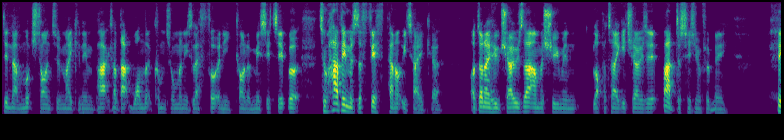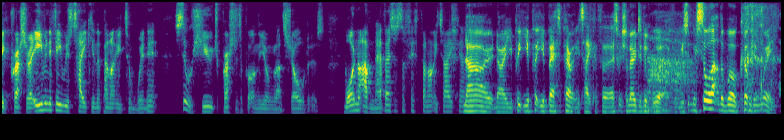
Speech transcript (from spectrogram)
didn't have much time to make an impact. Had that one that come to him on his left foot and he kind of missed it. But to have him as the fifth penalty taker, I don't know who chose that. I'm assuming Lopetegui chose it. Bad decision for me. Big pressure. Even if he was taking the penalty to win it, still huge pressure to put on the young lad's shoulders. Why not have Neves as the fifth penalty taker? No, no, you put you put your best penalty taker first, which I know didn't work. We, we saw that at the World Cup, didn't we?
